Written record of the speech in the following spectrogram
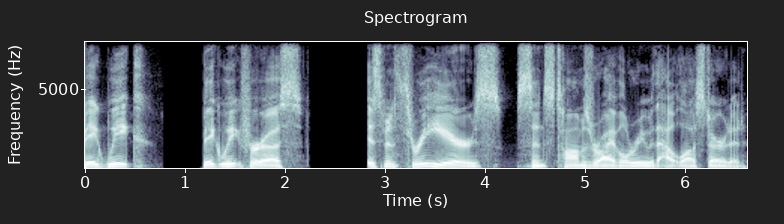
big week, big week for us. It's been three years since Tom's rivalry with Outlaw started.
